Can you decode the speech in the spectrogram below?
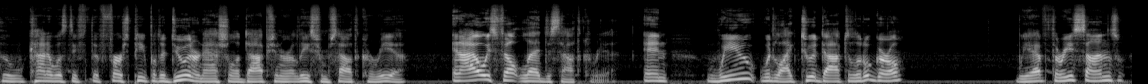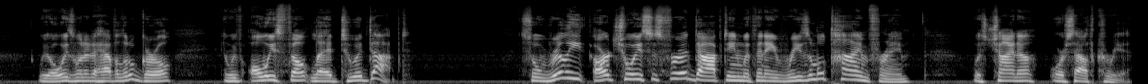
who kind of was the, the first people to do international adoption, or at least from South Korea. And I always felt led to South Korea. And we would like to adopt a little girl. We have three sons. We always wanted to have a little girl, and we've always felt led to adopt. So really our choices for adopting within a reasonable time frame was China or South Korea.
